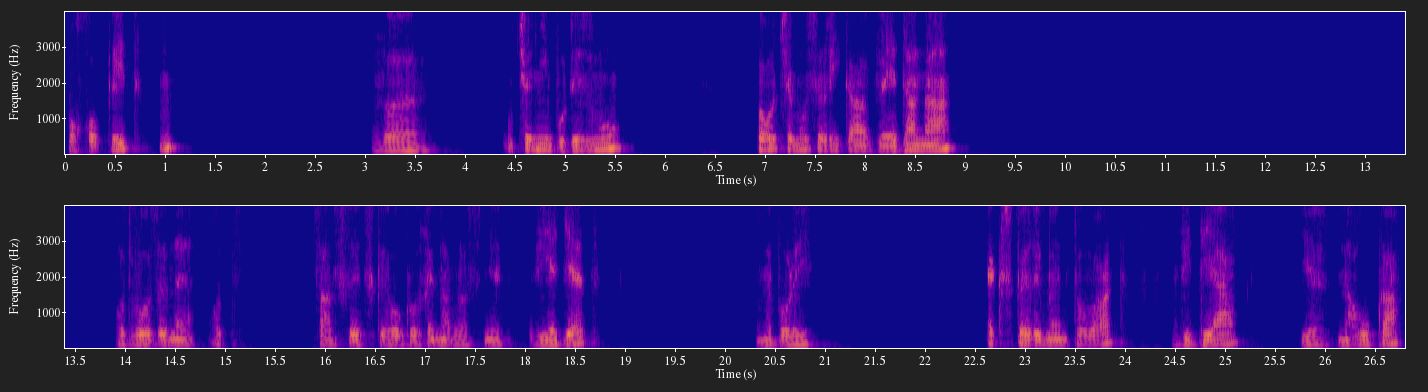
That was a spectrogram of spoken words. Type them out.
pochopit hm? v učení buddhismu to, čemu se říká Vedana, odvozené od sanskritského kořena vlastně vědět, neboli experimentovat. Vidya je nauka,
